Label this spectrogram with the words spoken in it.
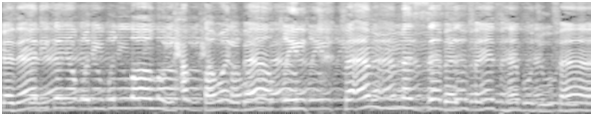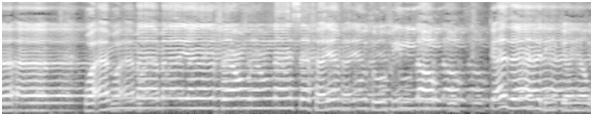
كذلك يغرب الله الحق والباطل. فأما الزبد فيذهب جفاء. وأما ما ينفع الناس فيمكث في الأرض. كذلك يغرب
